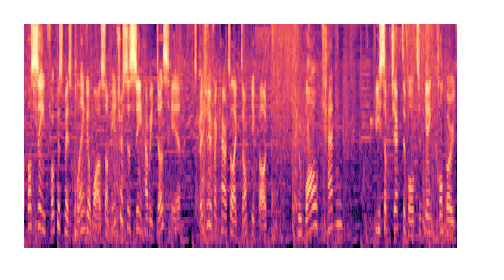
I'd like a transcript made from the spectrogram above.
I've not seen Focus Miss playing a while, so I'm interested to see how he does here, especially with a character like Donkey Kong, who while can be subjectable to getting comboed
